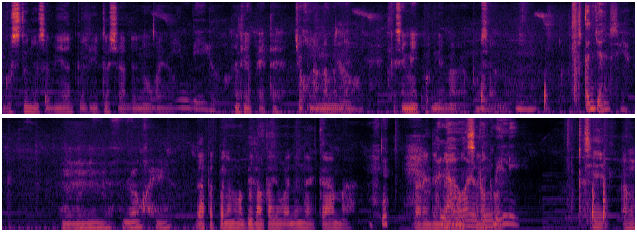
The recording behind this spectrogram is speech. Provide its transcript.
Hmm. Gusto niyo sabihan ko dito siya, doon ho kayo. Hindi ho. Hindi ko pwede. Joke lang naman na. Oo. Kasi may problema nga po sa ano. Mm. Basta dyan siya. Hmm, okay. Dapat pala mabilang kayong ano na eh, kama. Para hindi malamig wala sa pang likod. bili. Kasi ang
